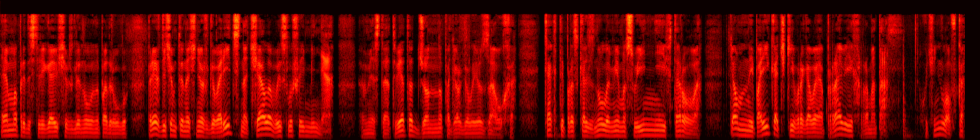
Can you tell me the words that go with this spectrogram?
Эмма предостерегающе взглянула на подругу. Прежде чем ты начнешь говорить, сначала выслушай меня. Вместо ответа Джонна подергал ее за ухо. Как ты проскользнула мимо Суинни и второго? Темный парик, очки в роговой оправе и хромота. Очень ловко.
